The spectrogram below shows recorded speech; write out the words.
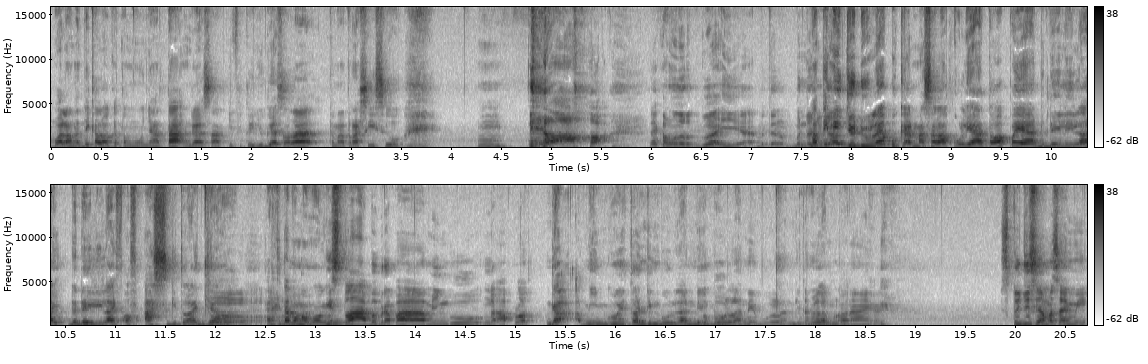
Walau nanti kalau ketemu nyata nggak seaktif itu juga soalnya kena trust. Hmm. Tapi kalau menurut gue iya betul bener Nanti juga. ini judulnya bukan masalah kuliah atau apa ya, the daily life, the daily life of us gitu aja. Betul. Karena kita mau ngomongin Setelah beberapa minggu nggak upload nggak minggu itu anjing bulan deh. bulan ya bulan kita nggak upload. Nah. Setuju sih sama Semi.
